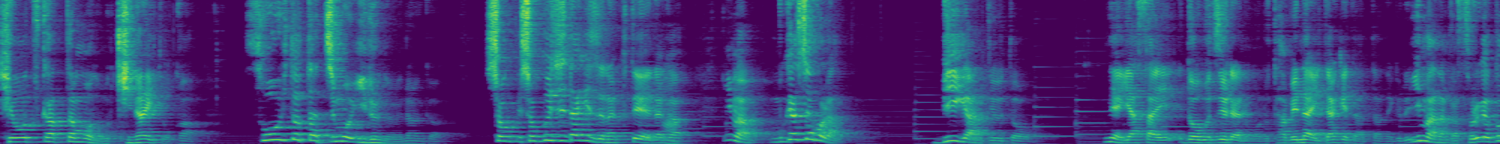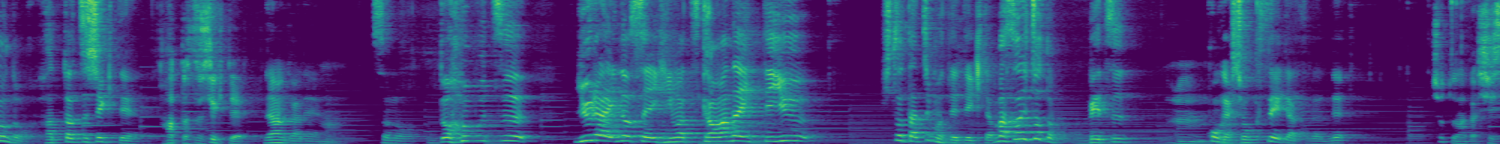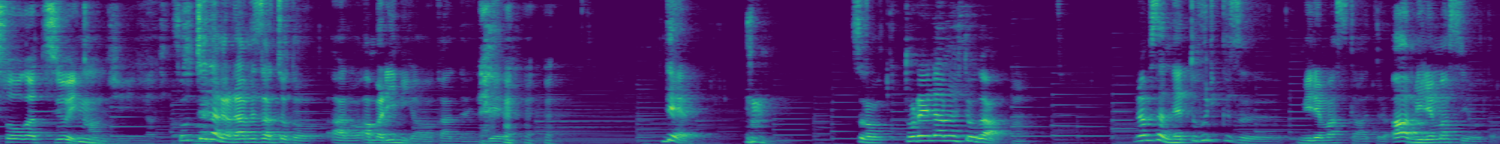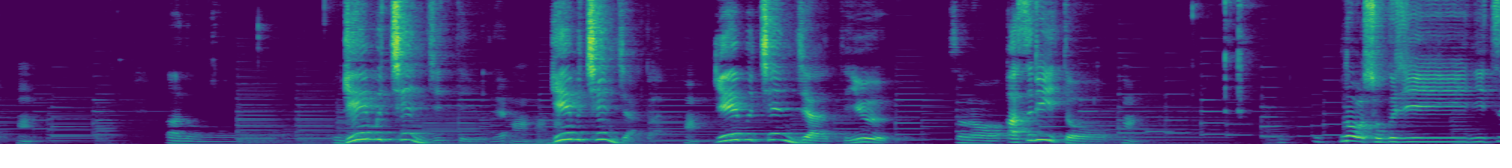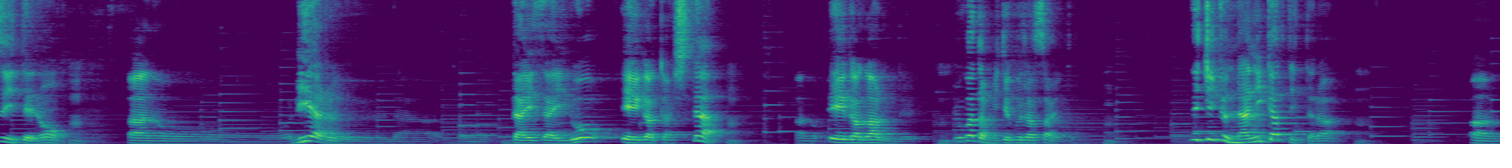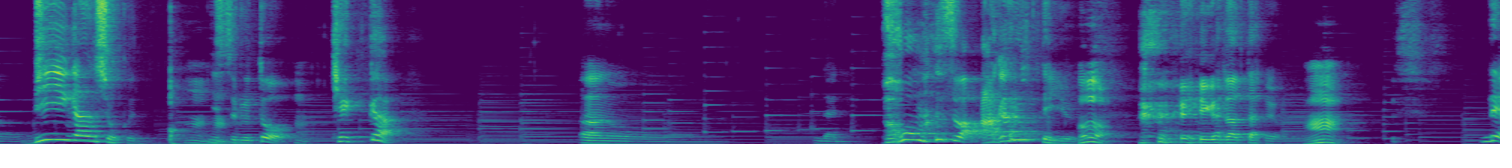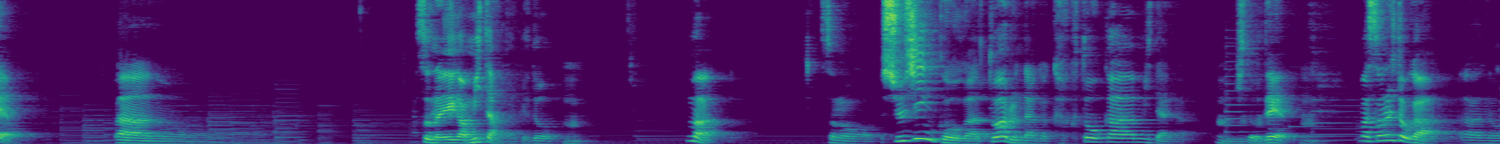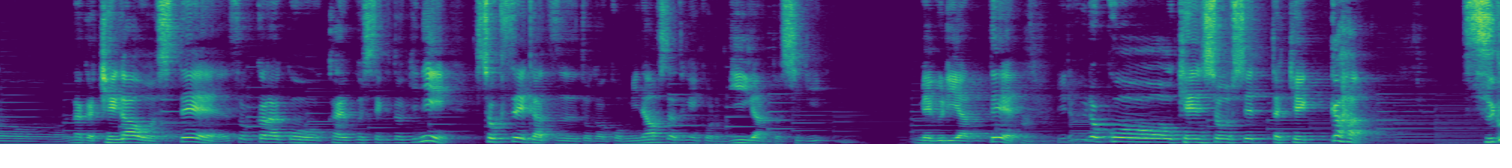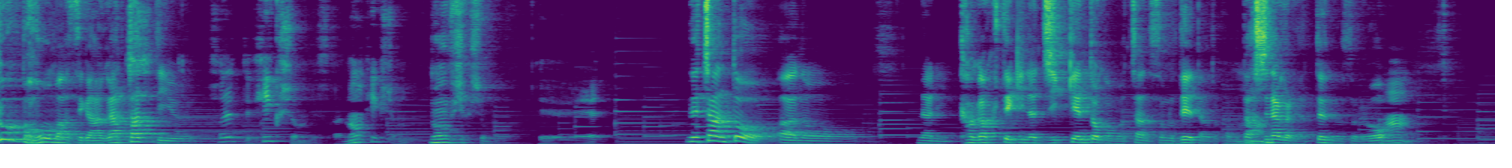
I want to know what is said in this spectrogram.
毛を使ったものを着ないとか、そういう人たちもいるのよ、なんか。食食事だけじゃなくて、なんか、今、昔はほら、ビーガンっていうと、ね、野菜、動物由来のもの食べないだけだったんだけど、今なんかそれがどんどん発達してきて、発達してきて、なんかね、うん。その、動物由来の製品は使わないっていう人たちも出てきた。まあ、それちょっと別、うん。今回食生活なんで、ちょっとなんか思想が強い感じになってますね。そっちはなんかラーメンさんちょっと、あの、あんまり意味がわかんないんで。で、そのトレーナーの人が、うんラーメンさんネットフリックス見れますか？って言ったら、ああ、見れますよと。うんあの、ゲームチェンジっていうね、うんうんゲームチェンジャーか。うん。ゲームチェンジャーっていう、そのアスリートの食事についての、うん。あのリアルなこの題材を映画化した、うん。あの映画があるんで、うん。よかったら見てくださいと。うん。で、結局何かって言ったら、うん。あのビーガン食うんにすると、うん。結果、あの何？パフォーマンスは上がるっていううん。うん。映画だったのよ。うん。で、あのその映画見たんだけど、うんまあ、その、主人公がとあるなんか格闘家みたいなうん人で、うんまあその人が、あのなんか怪我をして、そこからこう回復していくときに、食生活とかこう見直したときにこのビーガンと知り、巡り合って、うんいろいろこう検証していった結果、すごくパフォーマンスが上がったっていうそれってフィクションですか？ノンフィクション？ノンフィクション。へえ。で、ちゃんと、あの、何、科学的な実験とかもちゃんとそのデータとかも出しながらやってるの、それを。うん。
